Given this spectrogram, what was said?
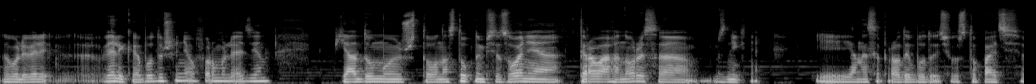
даволі вялі... вялікая будучыня ў формуле 1 я думаю что ў наступным сезоне перавага норыса знікне і яны сапраўды будуць выступаць э,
